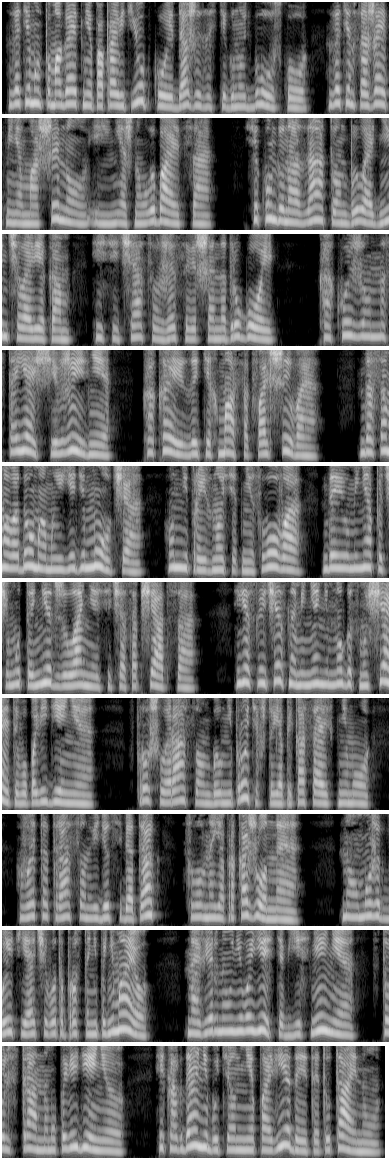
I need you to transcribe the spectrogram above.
Затем он помогает мне поправить юбку и даже застегнуть блузку. Затем сажает меня в машину и нежно улыбается. Секунду назад он был одним человеком, и сейчас уже совершенно другой. Какой же он настоящий в жизни! Какая из этих масок фальшивая! До самого дома мы едем молча. Он не произносит ни слова, да и у меня почему-то нет желания сейчас общаться. Если честно, меня немного смущает его поведение. В прошлый раз он был не против, что я прикасаюсь к нему. В этот раз он ведет себя так, словно я прокаженная. Но, может быть, я чего-то просто не понимаю. Наверное, у него есть объяснение столь странному поведению, и когда-нибудь он мне поведает эту тайну.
